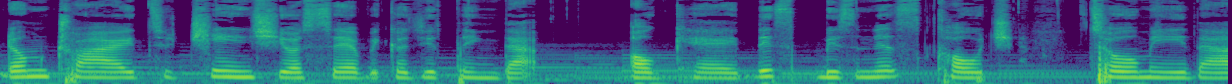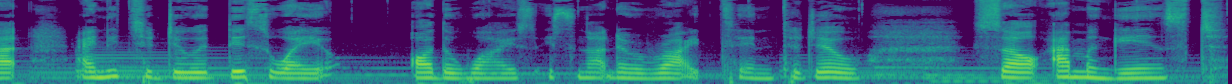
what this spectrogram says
don't try to change yourself because you think that, okay, this business coach told me that I need to do it this way, otherwise, it's not the right thing to do. So I'm against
